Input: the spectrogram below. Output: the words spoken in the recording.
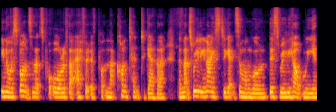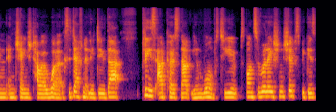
you know a sponsor that's put all of that effort of putting that content together and that's really nice to get someone going this really helped me and, and changed how i work. So definitely do that please add personality and warmth to your sponsor relationships because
